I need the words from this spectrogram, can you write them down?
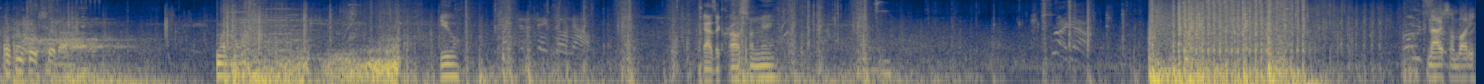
I think we should, uh... You Head to the safe zone now. guys across from me. Frag No, somebody.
